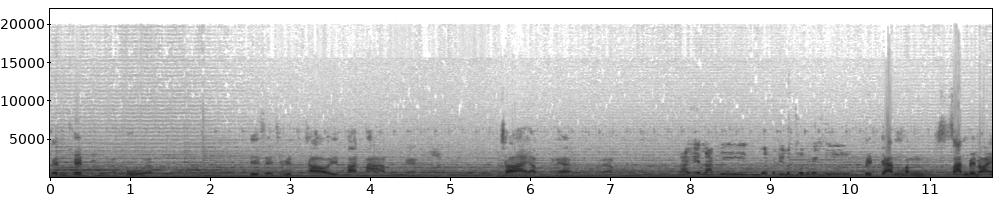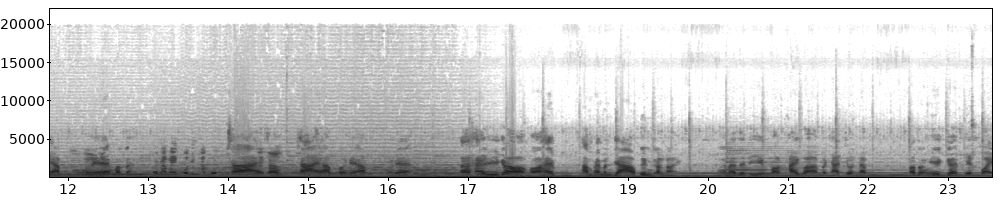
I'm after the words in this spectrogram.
เป็นเพศหญิงทั้งคู่ครับที่เสียชีวิตคราวที่ผ่านมาครับตรงเนี้ยมาที่เรื่องใช่ครับตรงเนี้ยนะครับ สาเหตุหลักที่เกิดอุบัติเหตุรถชนก็คือปิดกั้นมันสั้นไปหน่อยครับตรงนี้มันมันทำให้คนที่ขับรถใช่ครับใช่ครับตรงนี้ครับตรงนี้ถ้าให้ดีก็ขอให้ทำให้มันยาวขึ้นกันหน่อยมันน่าจะดีปลอดภัยกว่าประชาชนครับเพราะตรงนี้เกิดเหตุบ่อย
